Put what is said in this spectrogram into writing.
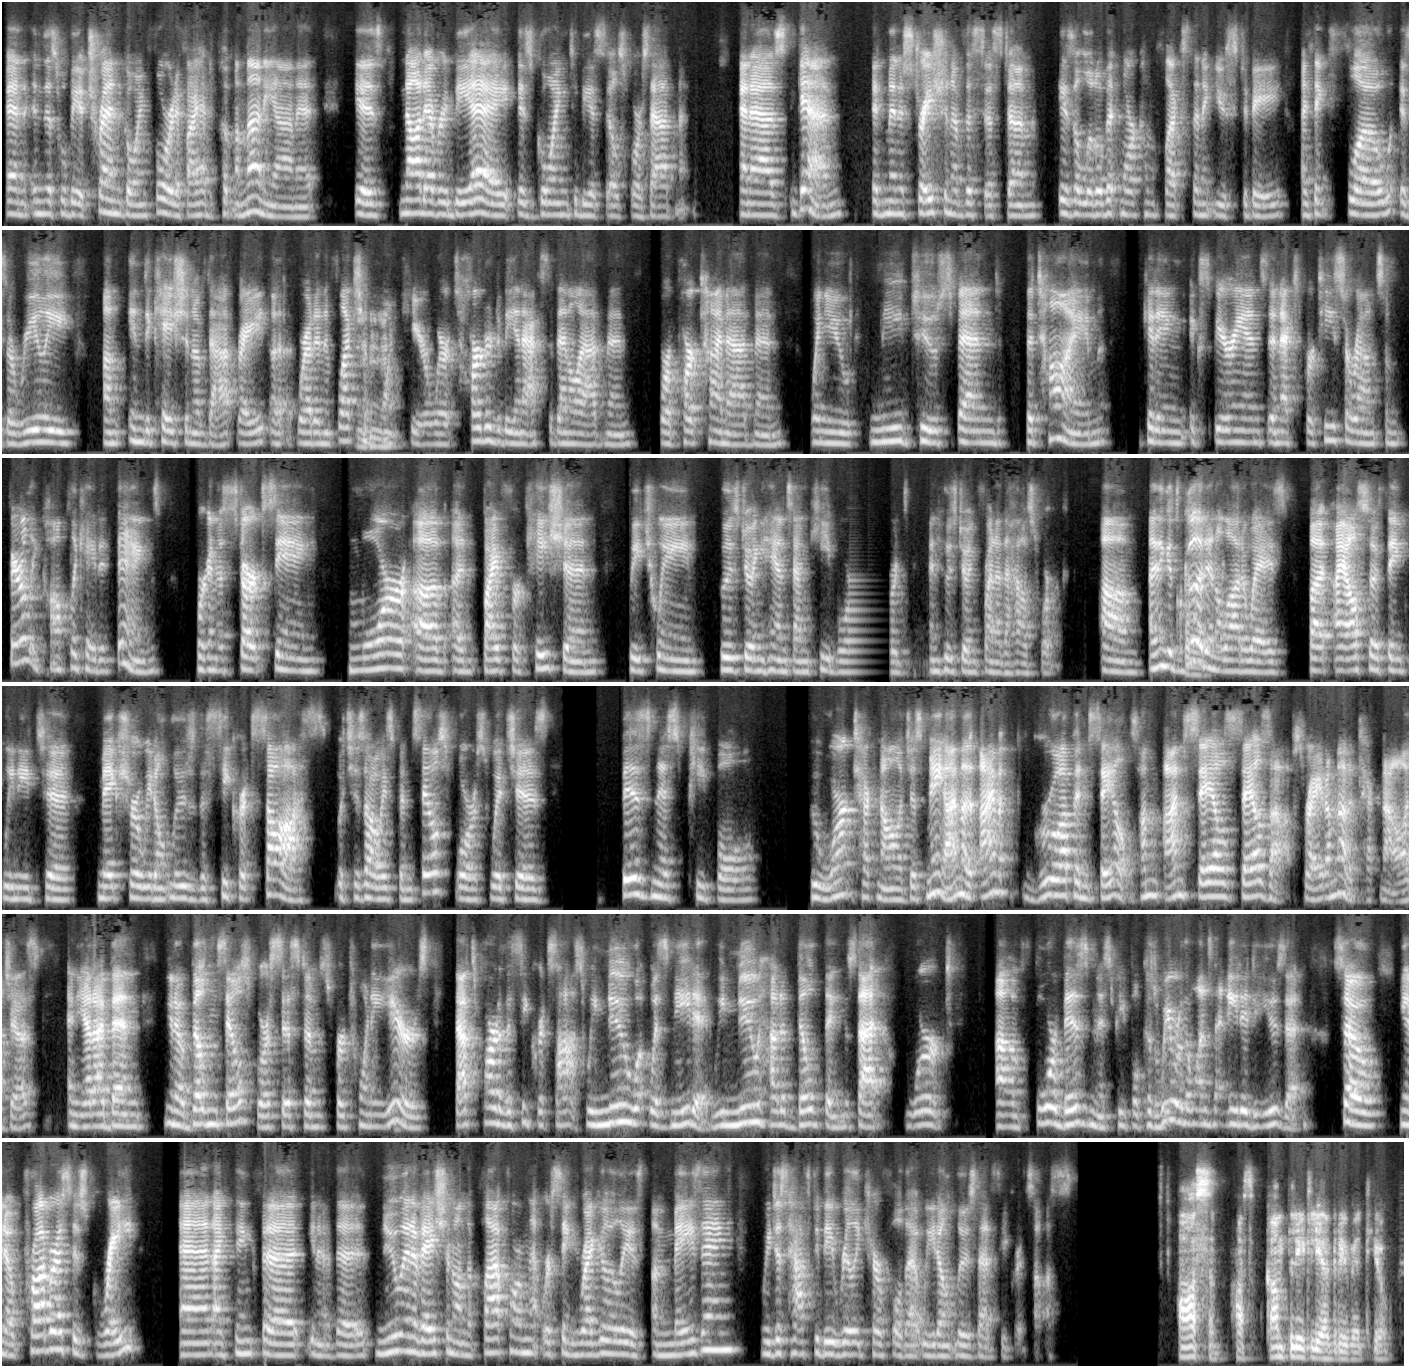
and, and this will be a trend going forward if I had to put my money on it, is not every BA is going to be a Salesforce admin. And as again, administration of the system is a little bit more complex than it used to be. I think flow is a really um, indication of that, right? Uh, we're at an inflection mm-hmm. point here where it's harder to be an accidental admin or a part time admin when you need to spend the time getting experience and expertise around some fairly complicated things. We're going to start seeing more of a bifurcation between who's doing hands on keyboard and who's doing front of the house work. Um, I think it's good in a lot of ways, but I also think we need to make sure we don't lose the secret sauce, which has always been Salesforce, which is business people who weren't technologists. Me, I'm a I'm a, grew up in sales. I'm I'm sales sales ops, right? I'm not a technologist, and yet I've been you know building Salesforce systems for 20 years. That's part of the secret sauce. We knew what was needed. We knew how to build things that worked um, for business people because we were the ones that needed to use it. So you know, progress is great. And I think that you know the new innovation on the platform that we're seeing regularly is amazing. We just have to be really careful that we don't lose that secret sauce. Awesome, awesome. Completely agree with you.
